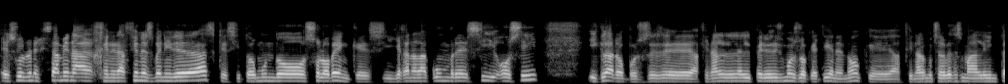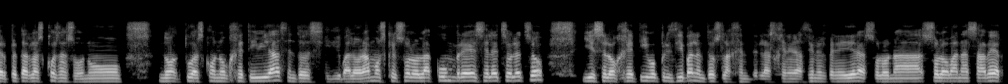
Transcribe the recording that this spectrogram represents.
es un examen a generaciones venideras que si todo el mundo solo ven que si llegan a la cumbre sí o sí, y claro, pues eh, al final el periodismo es lo que tiene, ¿no? Que al final muchas veces malinterpretas las cosas o no, no actúas con objetividad. Entonces, si valoramos que solo la cumbre es el hecho, el hecho y es el objetivo principal, entonces la gente, las generaciones venideras solo, solo van a saber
